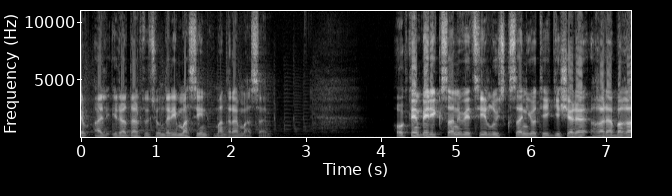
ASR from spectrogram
եւ այլ իրադարձությունների մասին մանրամասն։ Հոկտեմբերի 26-ի լույս 27-ի գիշերը Ղարաբաղի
